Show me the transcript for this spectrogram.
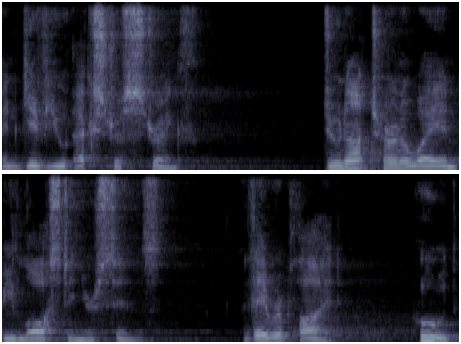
and give you extra strength. Do not turn away and be lost in your sins. They replied, Hud,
